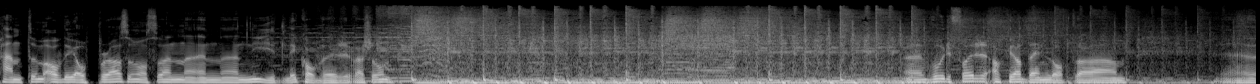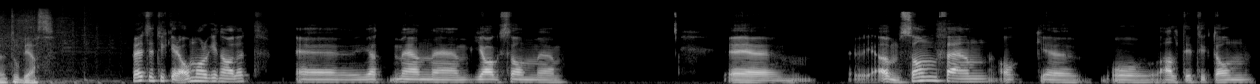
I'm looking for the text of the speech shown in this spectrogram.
Phantom of the Opera som också en, en eh, nydelig coverversion. Eh, hvorfor varför akkurat den låten, Tobias? För att jag tycker om originalet. Eh, jag, men eh, jag som eh, ömsom fan och, eh, och alltid tyckt om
